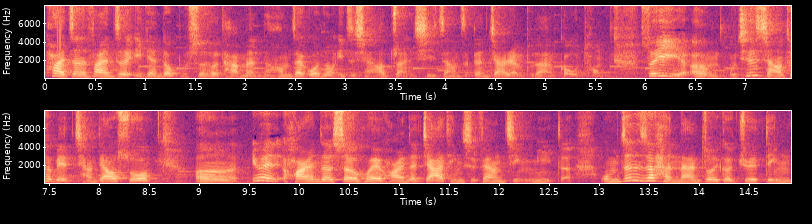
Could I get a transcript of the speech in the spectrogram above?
后来真的发现这一点都不适合他们，然后他们在过程中一直想要转系，这样子跟家人不断的沟通。所以，嗯，我其实想要特别强调说。嗯，因为华人的社会、华人的家庭是非常紧密的，我们真的是很难做一个决定，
